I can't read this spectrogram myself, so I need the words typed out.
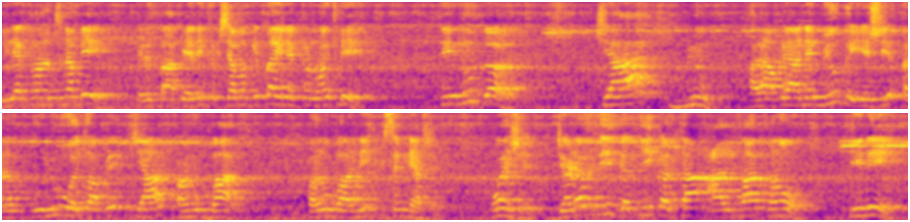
ઇલેક્ટ્રોન રચના બે, એટલે પહેલી કક્ષામાં કેટલા ઇલેક્ટ્રોન હોય? બે. તેનું દર ચાર મ્યુ. અને આપણે આને મ્યુ કહીએ છીએ. અને બોલવું હોય તો આપણે ચાર અણુભાર અણુભારની સંજ્ઞા છે. હોય છે. ઝડપથી ગતિ કરતા આલ્ફા કણો તેને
